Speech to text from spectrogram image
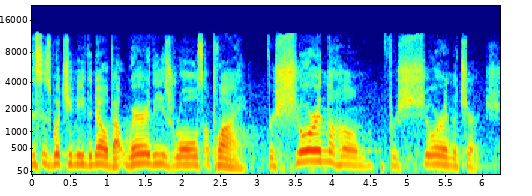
this is what you need to know about where these roles apply. For sure in the home, for sure in the church.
